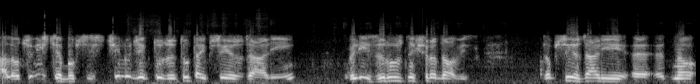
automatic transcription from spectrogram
Ale oczywiście, bo przecież ci ludzie, którzy tutaj przyjeżdżali, byli z różnych środowisk. To przyjeżdżali, e, e, no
